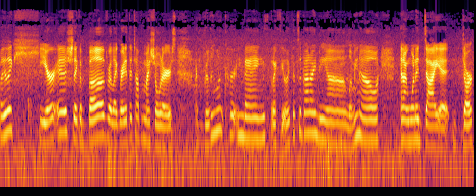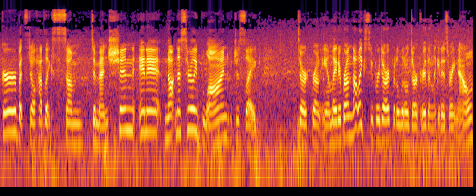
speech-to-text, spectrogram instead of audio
probably like here-ish, like above or like right at the top of my shoulders. I really want curtain bangs, but I feel like that's a bad idea. Let me know. And I want to dye it darker, but still have like some dimension in it. Not necessarily blonde, but just like dark brown and lighter brown. Not like super dark, but a little darker than like it is right now.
